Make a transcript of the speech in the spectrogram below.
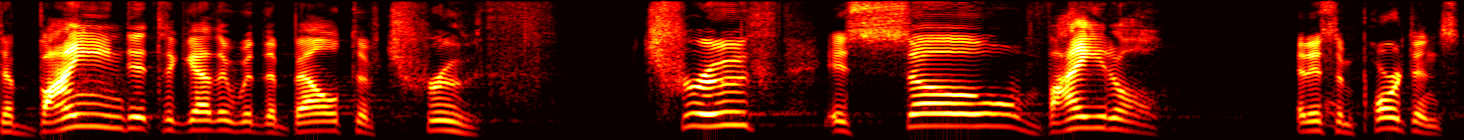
to bind it together with the belt of truth. Truth is so vital in its importance.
